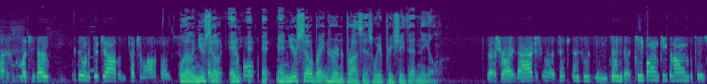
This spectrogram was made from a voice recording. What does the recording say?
I just want to let you know you're doing a good job and touching a lot of folks. Well, and you're cel- and, and and you're celebrating her in the process. We appreciate that, Neil. That's right. Now, I just wanted to touch base with you and tell you to keep on keeping on because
